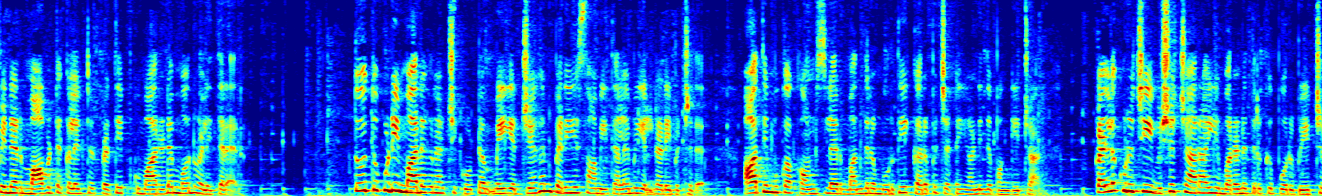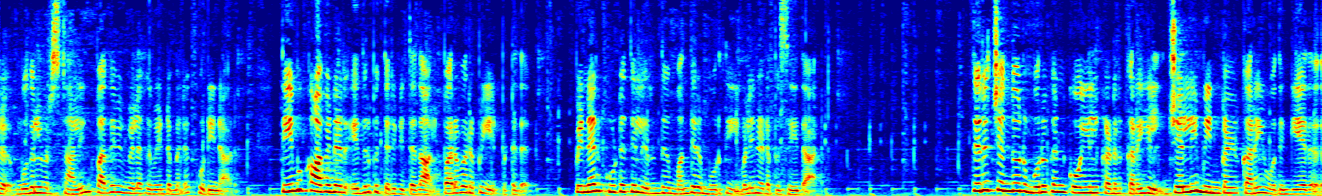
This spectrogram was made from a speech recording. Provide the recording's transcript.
பின்னர் மாவட்ட கலெக்டர் பிரதீப் குமாரிடம் மனு அளித்தனர். தூத்துக்குடி மாநகராட்சி கூட்டம் மேயர் ஜெகன் பெரியசாமி தலைமையில் நடைபெற்றது. அதிமுக கவுன்சிலர் மந்திரமூர்த்தி கருப்புச் சட்டை அணிந்து பங்கேற்றார். கள்ளக்குறிச்சி விஷச்சாராய மரணத்திற்கு பொறுப்பேற்று முதல்வர் ஸ்டாலின் பதவி விலக வேண்டும் என கூறினார். திமுகவினர் எதிர்ப்பு தெரிவித்ததால் பரபரப்பு ஏற்பட்டது. பின்னர் கூட்டத்தில் இருந்து மந்திரமூர்த்தி வெளிநடப்பு செய்தார். திருச்செந்தூர் முருகன் கோயில் கடற்கரையில் ஜெல்லி மீன்கள் கரை ஒதுங்கியது.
